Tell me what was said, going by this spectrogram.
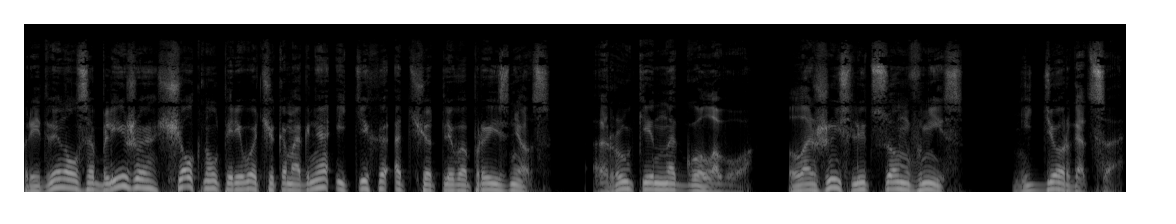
Придвинулся ближе, щелкнул переводчиком огня и тихо отчетливо произнес «Руки на голову! Ложись лицом вниз! Не дергаться!»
